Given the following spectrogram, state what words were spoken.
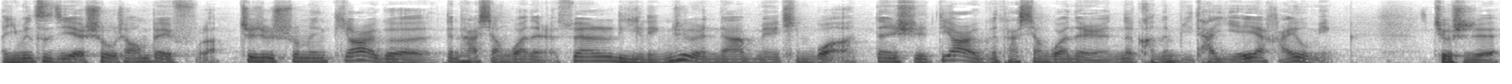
因为自己也受伤被俘了。这就说明第二个跟他相关的人，虽然李陵这个人大家没听过啊，但是第二个跟他相关的人，那可能比他爷爷还有名。就是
